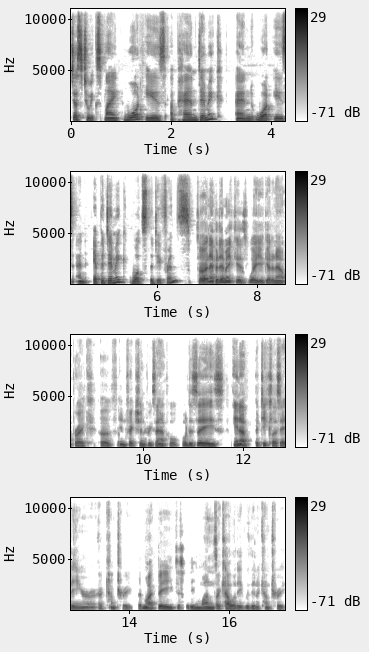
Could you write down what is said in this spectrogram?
Just to explain, what is a pandemic? And what is an epidemic? What's the difference? So, an epidemic is where you get an outbreak of infection, for example, or disease in a particular setting or a country. It might be just within one locality within a country.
